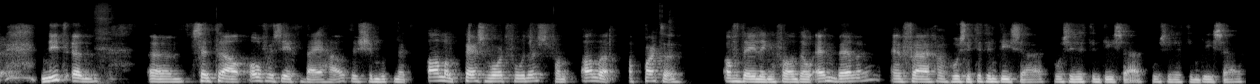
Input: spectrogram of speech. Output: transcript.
niet een um, centraal overzicht bijhoudt. Dus je moet met alle perswoordvoerders van alle aparte afdelingen van het OM bellen en vragen hoe zit het in die zaak, hoe zit het in die zaak, hoe zit het in die zaak.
